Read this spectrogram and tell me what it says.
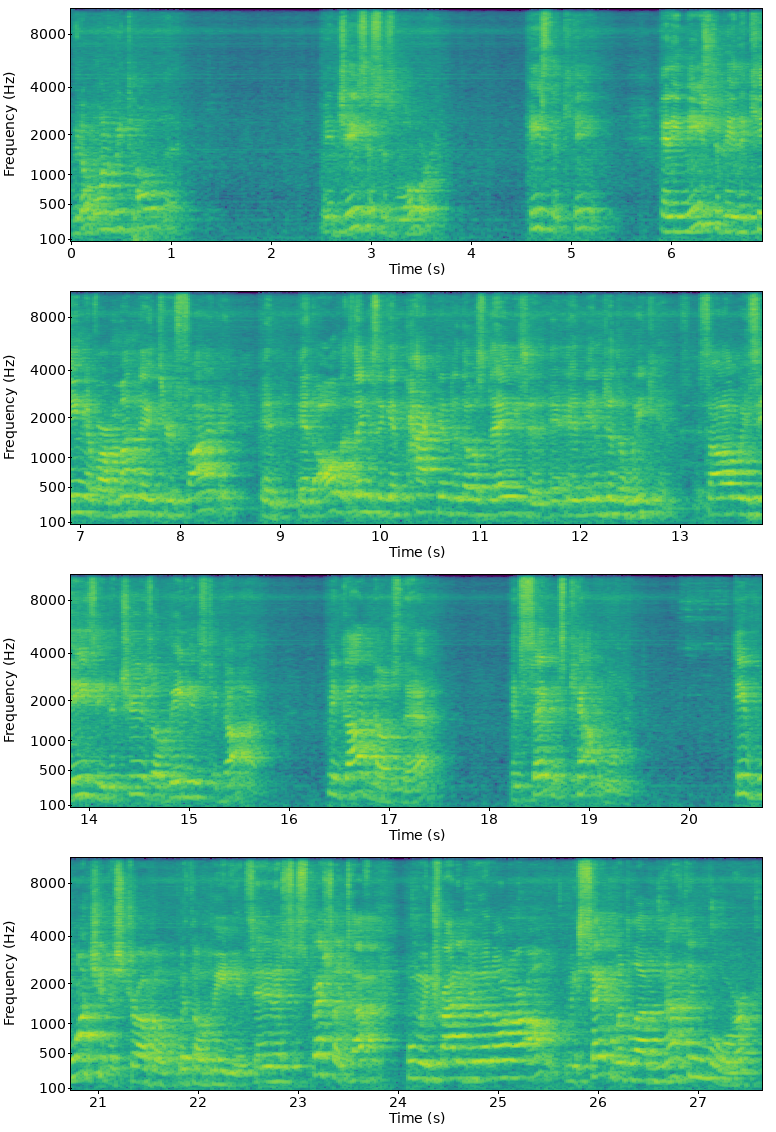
We don't want to be told that. I mean, Jesus is Lord. He's the King. And he needs to be the king of our Monday through Friday and, and all the things that get packed into those days and, and into the weekends. It's not always easy to choose obedience to God. I mean, God knows that. And Satan's counting on it. He wants you to struggle with obedience. And it's especially tough when we try to do it on our own. I mean, Satan would love nothing more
